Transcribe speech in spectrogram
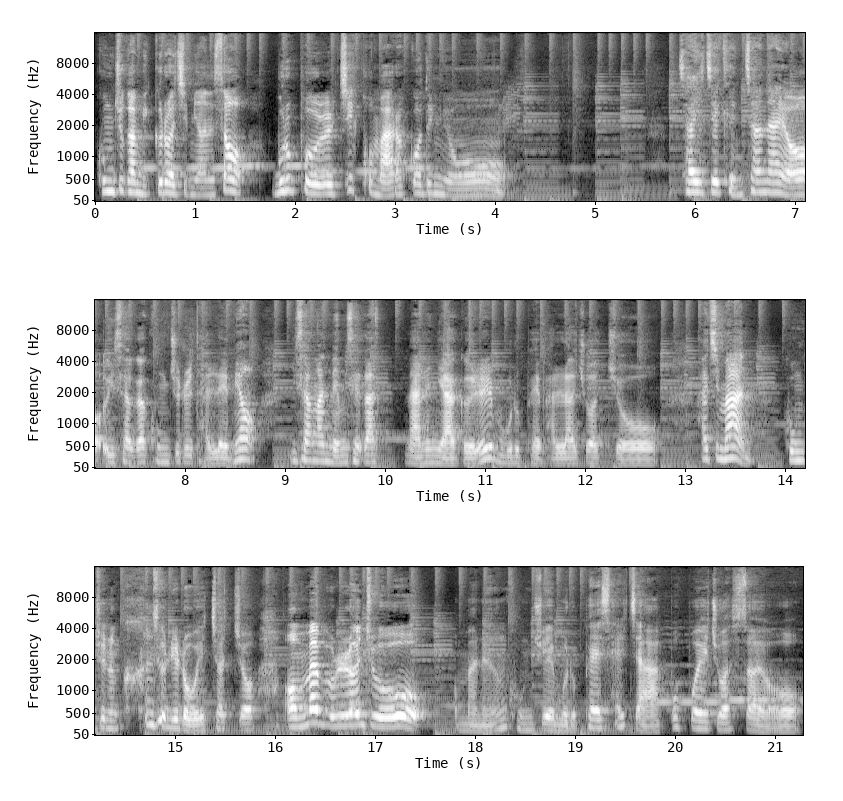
공주가 미끄러지면서 무릎을 찢고 말았거든요. 자, 이제 괜찮아요. 의사가 공주를 달래며 이상한 냄새가 나는 약을 무릎에 발라주었죠. 하지만 공주는 큰 소리로 외쳤죠. 엄마 불러줘. 엄마는 공주의 무릎에 살짝 뽀뽀해 주었어요.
